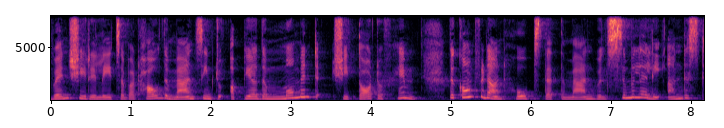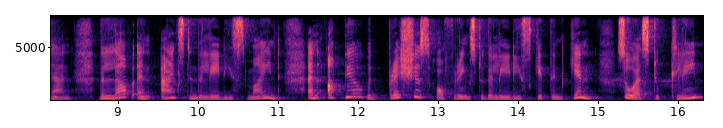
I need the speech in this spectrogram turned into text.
When she relates about how the man seemed to appear the moment she thought of him, the confidant hopes that the man will similarly understand the love and angst in the lady's mind and appear with precious offerings to the lady's kith and kin so as to claim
